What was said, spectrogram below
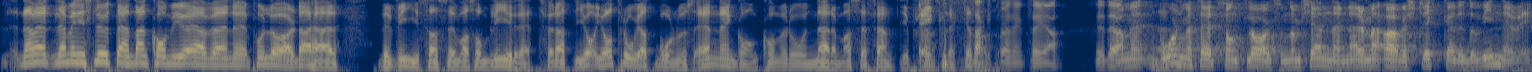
Nej men, nej men i slutändan kommer ju även eh, på lördag här det visa sig vad som blir rätt. För att jag, jag tror ju att Bournemouth än en gång kommer att närma sig 50%-strecket Exakt alltså. vad jag tänkte säga. Det är det. Ja men Bournemouth är ett sånt lag som de känner när de är överstreckade då vinner vi.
